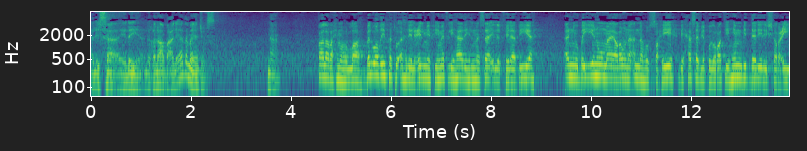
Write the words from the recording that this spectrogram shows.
الإساءة إليه الإغلاظ عليه هذا ما يجوز. نعم. قال رحمه الله بل وظيفة أهل العلم في مثل هذه المسائل الخلافية أن يبينوا ما يرون أنه الصحيح بحسب قدرتهم بالدليل الشرعي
